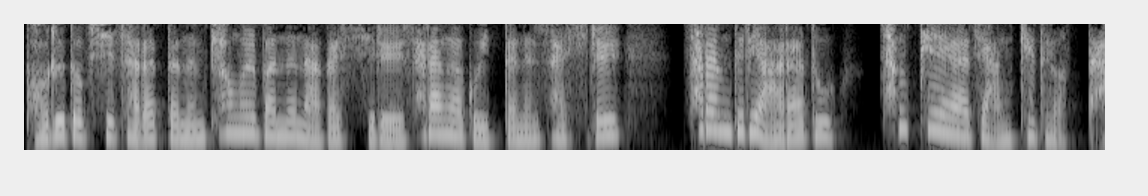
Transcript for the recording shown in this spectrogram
버릇없이 자랐다는 평을 받는 아가씨를 사랑하고 있다는 사실을 사람들이 알아도 창피해하지 않게 되었다.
